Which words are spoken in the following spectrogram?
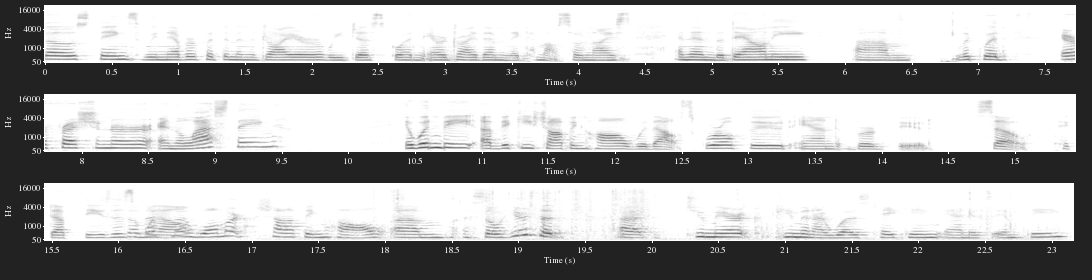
those things. We never put them in the dryer. We just go ahead and air dry them and they come out so nice. And then the Downy um, liquid air freshener. And the last thing, it wouldn't be a Vicki shopping haul without squirrel food and bird food. So picked up these as so well. that's my Walmart shopping haul. Um, so here's the uh, turmeric cumin I was taking and it's empty.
